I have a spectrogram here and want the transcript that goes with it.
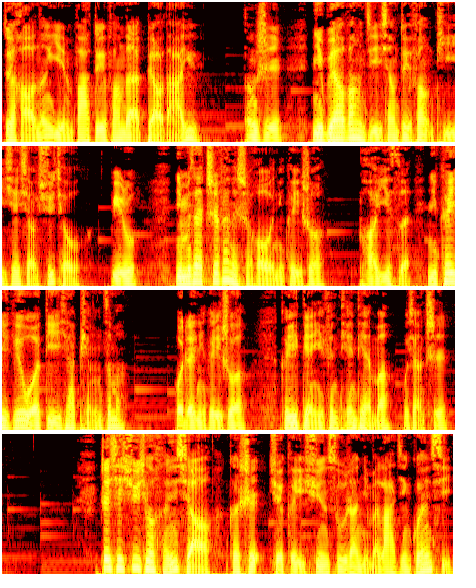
最好能引发对方的表达欲。同时，你不要忘记向对方提一些小需求，比如你们在吃饭的时候，你可以说：“不好意思，你可以给我递一下瓶子吗？”或者你可以说：“可以点一份甜点吗？我想吃。”这些需求很小，可是却可以迅速让你们拉近关系。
